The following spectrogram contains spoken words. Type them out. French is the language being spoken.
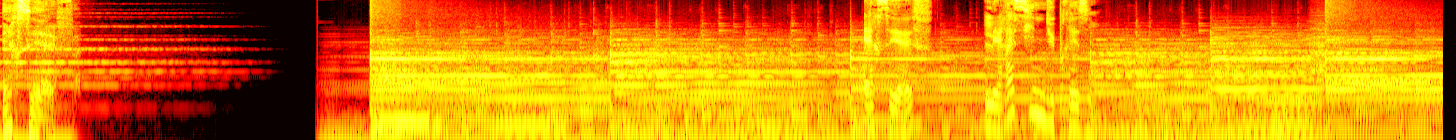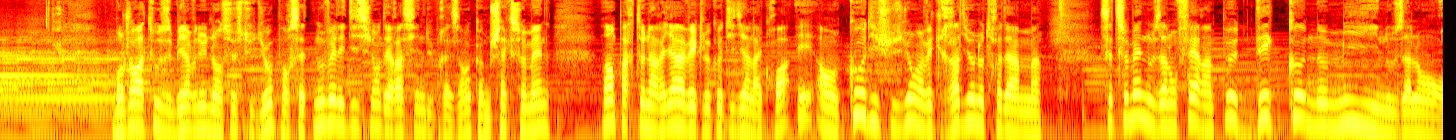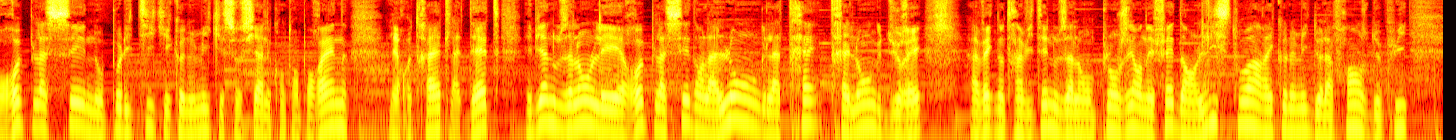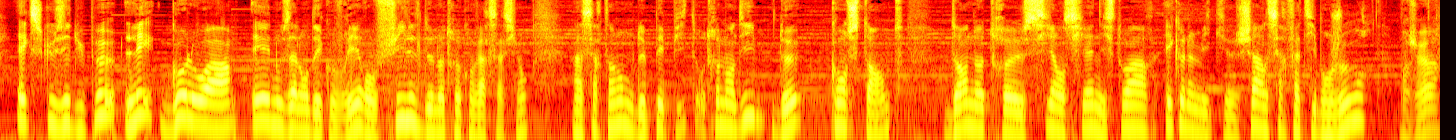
RCF. RCF, les racines du présent. Bonjour à tous, bienvenue dans ce studio pour cette nouvelle édition des Racines du présent, comme chaque semaine en partenariat avec le quotidien La Croix et en co-diffusion avec Radio Notre-Dame. Cette semaine, nous allons faire un peu d'économie. Nous allons replacer nos politiques économiques et sociales contemporaines, les retraites, la dette. Eh bien, nous allons les replacer dans la longue, la très très longue durée. Avec notre invité, nous allons plonger en effet dans l'histoire économique de la France depuis excusez du peu, les Gaulois. Et nous allons découvrir au fil de notre conversation un certain nombre de pépites, autrement dit de constantes, dans notre si ancienne histoire économique. Charles Serfati, bonjour. Bonjour.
